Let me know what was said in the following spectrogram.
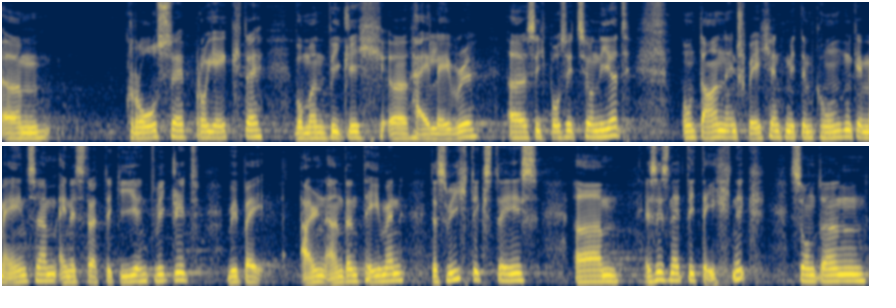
ähm, große Projekte, wo man wirklich äh, High-Level äh, sich positioniert und dann entsprechend mit dem Kunden gemeinsam eine Strategie entwickelt, wie bei allen anderen Themen. Das Wichtigste ist, ähm, es ist nicht die Technik, sondern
